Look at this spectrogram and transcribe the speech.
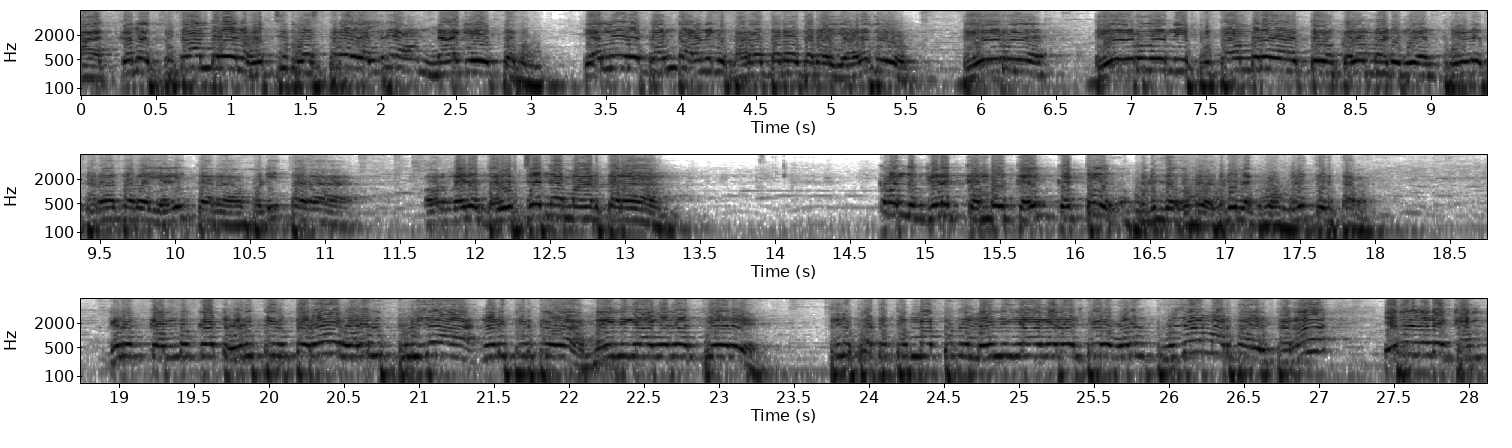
ಆ ಕನ ಪಿತಾಂಬರ ಏನು ಹೊಚ್ಚಿದ ವಸ್ತ್ರ ಅಲ್ರಿ ಅವನ್ ಮ್ಯಾಗೆ ಇತ್ತದು. ಎಲ್ಲರೂ ಬಂದು ಅವನಿಗೆ ದರ ದರ ದರ ಎಳೆದು, ದೇವ್ರ ದೇವ್ರ, ನೀ ಪಿತಾಂಬರ ಕಳು ಮಾಡಿದೆ ಅಂತ ಹೇಳಿ ದರ ದರ ಎಳಿತಾರ, ಹೊಡಿತಾರ. ಅವ್ರ ಮೇಲೆ ದೌರ್ಜನ್ಯ ಮಾಡ್ತಾರ. ಒಂದು ಗಿಡಕ್ಕೆ ಕಂಬ ಕೈ ಕಟ್ಟಿ ಹೊಡಿದ ಹೊಡಿಲಕ್ ಹೊಡಿತಿರ್ತಾರ. ಗಿಡಕ್ಕೆ ಕಂಬ ಕಟ್ಟಿ ಹೊಡಿತಿರ್ತಾರ, ಒಳಗೆ ಪೂಜಾ ನಡೀತಿರ್ತಾರ ಮೈಲಿಗೆ ಆಗಲ್ಲ ಅಂತ ಹೇಳಿ. ತಿರುಪತಿ ತಿಮ್ಮಪ್ಪನ ಮೈಲಿಗೆ ಆಗಲ್ಲ ಅಂತ ಹೇಳಿ ಒಳಗೆ ಪೂಜಾ ಮಾಡ್ತಾ ಇರ್ತಾರ. ಎದುರುಗಡೆ ಕಂಬ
